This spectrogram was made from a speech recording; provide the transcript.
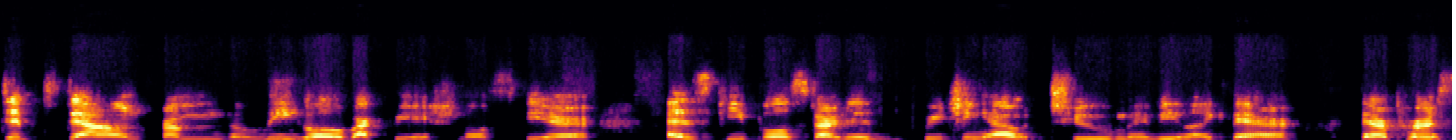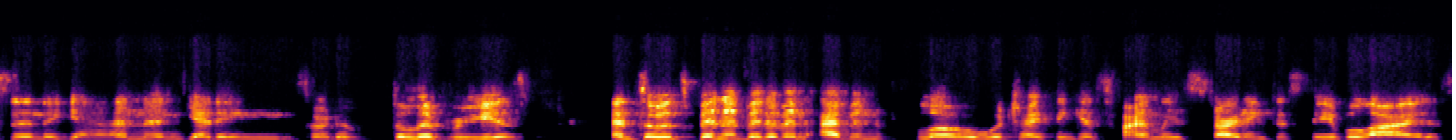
dipped down from the legal recreational sphere as people started reaching out to maybe like their their person again and getting sort of deliveries. And so it's been a bit of an ebb and flow, which I think is finally starting to stabilize.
